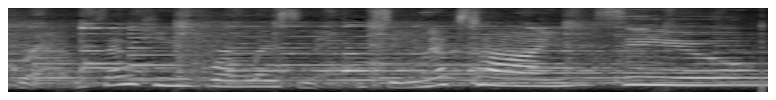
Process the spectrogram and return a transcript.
program. Thank you for listening. See you next time. See you.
